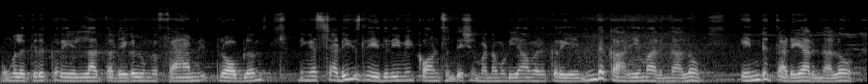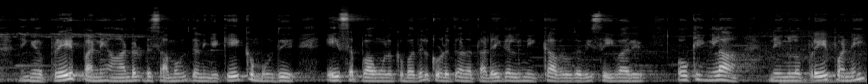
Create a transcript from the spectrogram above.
உங்களுக்கு இருக்கிற எல்லா தடைகள் உங்கள் ஃபேமிலி ப்ராப்ளம்ஸ் நீங்கள் ஸ்டடீஸில் எதுலேயுமே கான்சன்ட்ரேஷன் பண்ண முடியாமல் இருக்கிற எந்த காரியமாக இருந்தாலும் எந்த தடையாக இருந்தாலும் நீங்கள் ப்ரே பண்ணி ஆண்டவர்கிட்ட சமூகத்தை நீங்கள் கேட்கும்போது ஏசப்பா உங்களுக்கு பதில் கொடுத்து அந்த தடைகளை நீக்க அவர் உதவி செய்வார். ஓகேங்களா? நீங்களும் ப்ரே பண்ணி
